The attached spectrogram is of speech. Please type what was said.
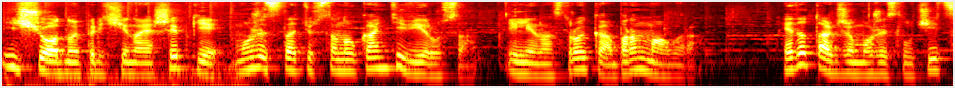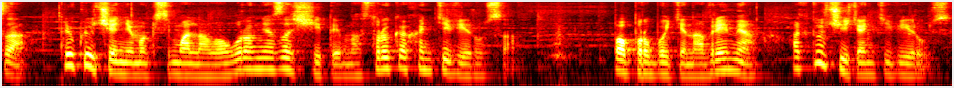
Еще одной причиной ошибки может стать установка антивируса или настройка бранмауэра. Это также может случиться при включении максимального уровня защиты в настройках антивируса. Попробуйте на время отключить антивирус.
